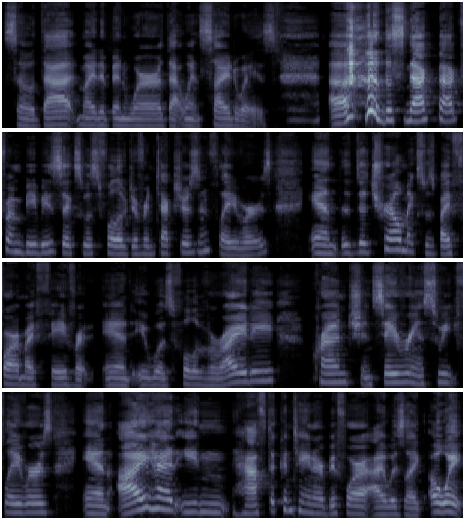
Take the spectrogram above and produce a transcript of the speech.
So that might have been where that went sideways. Uh, the snack pack from BB6 was full of different textures and flavors, and the, the trail mix was by far my favorite. And it was full of variety, crunch, and savory and sweet flavors. And I had eaten half the container before I was like, oh, wait,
